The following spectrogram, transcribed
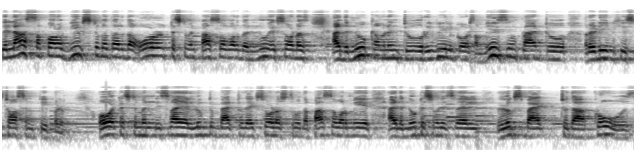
The Last Supper weaves together the Old Testament Passover, the New Exodus, and the New Covenant to reveal God's amazing plan to redeem His chosen people. Old Testament Israel looked back to the Exodus through the Passover meal, and the New Testament Israel looks back to the cross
